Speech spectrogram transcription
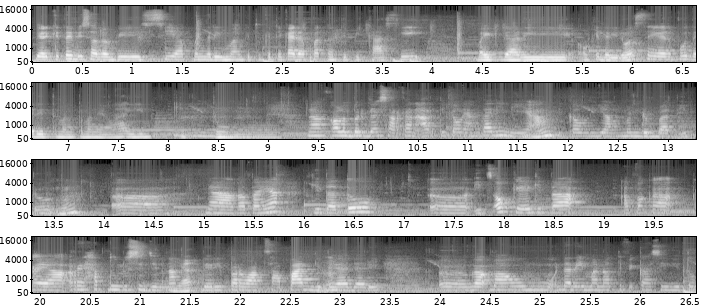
biar kita bisa lebih siap menerima gitu ketika dapat notifikasi baik dari oke dari dosen maupun dari teman-teman yang lain gitu. Nah, kalau berdasarkan artikel yang tadi nih, Hmm. artikel yang mendebat itu, Mm-mm. eh, nah katanya kita tuh eh, it's okay kita apakah kayak rehat dulu sejenak Iya. dari per WhatsAppan gitu ya, dari eh, nggak mau nerima notifikasi gitu.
